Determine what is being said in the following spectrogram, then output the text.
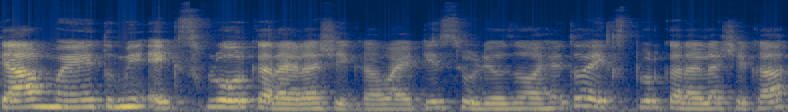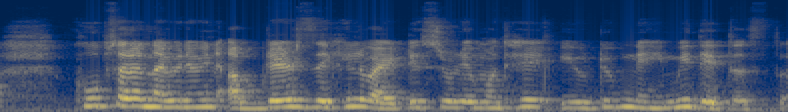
त्यामुळे तुम्ही एक्सप्लोअर करायला शिका. वाय टी स्टुडिओ जो आहे तो एक्सप्लोअर करायला शिका. खूप साऱ्या नवीन नवीन अपडेट्स देखील वाय टी स्टुडिओमध्ये यूट्यूब नेहमी देत असतं.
